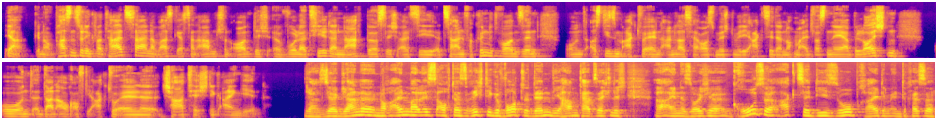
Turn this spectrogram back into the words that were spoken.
Ja, genau. Passend zu den Quartalszahlen, da war es gestern Abend schon ordentlich äh, volatil, dann nachbörslich, als die äh, Zahlen verkündet worden sind. Und aus diesem aktuellen Anlass heraus möchten wir die Aktie dann nochmal etwas näher beleuchten und äh, dann auch auf die aktuelle Charttechnik eingehen. Ja, sehr gerne. Noch einmal ist auch das richtige Wort, denn wir haben tatsächlich äh, eine solche große Aktie, die so breit im Interesse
